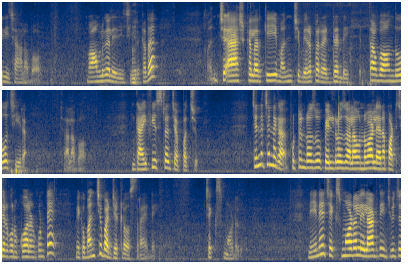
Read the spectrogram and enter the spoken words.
ఇది చాలా బాగుంది. మామూలుగా లేదు ఈ చీర కదా? మంచి యాష్ కలర్కి మంచి మిరప రెడ్ అండి. ఎంత బాగుందో చీర. చాలా బాగుంది. ఇంకా ఐఫీస్ట్ అని చెప్పచ్చు. చిన్న చిన్నగా పుట్టినరోజు పెళ్ళి రోజు అలా ఉన్నవాళ్ళు ఏమైనా పట్టు చీర కొనుక్కోవాలనుకుంటే మీకు మంచి బడ్జెట్లో వస్తున్నాయండి. Checks model. నేనే చెక్స్ మోడల్ ఇలాంటిది ఇంచుమించు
